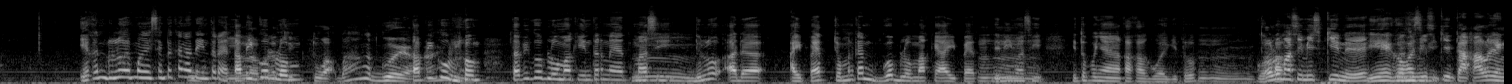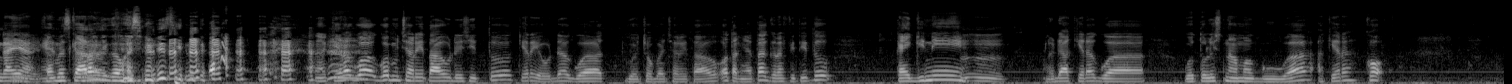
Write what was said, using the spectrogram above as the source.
Ya kan dulu emang SMP kan ada internet, Gila, tapi gue belum, tua banget gue ya. tapi gue belum, tapi gue belum pakai internet. Masih Hmm. dulu ada iPad, cuman kan gue belum pakai iPad, Mm-mm. jadi masih itu punya kakak gue gitu. Mm-mm. Gua Oh, lu pak- masih miskin ya? Iya, gua masih- miskin. Kakak lu yang kaya. Iya, Sampai Entet. sekarang juga masih miskin. nah, kira gue gue mencari tahu di situ, kira ya udah gue gue coba cari tahu. Oh ternyata graffiti itu kayak gini. Mm-mm. udah akhirnya gua gue tulis nama gua akhirnya kok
